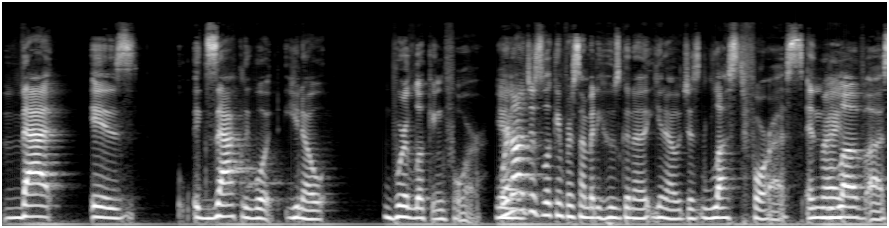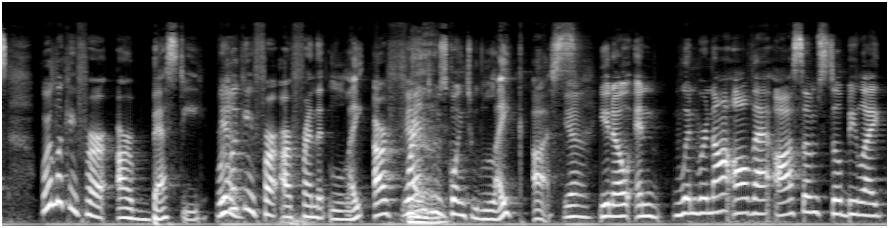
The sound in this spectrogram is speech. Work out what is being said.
that is exactly what you know we're looking for. We're not just looking for somebody who's gonna, you know, just lust for us and Right. love us. We're looking for our bestie. We're Yeah. looking for our friend that like our friend who's going to like us. Yeah. You know, and when we're not all that awesome, still be like,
